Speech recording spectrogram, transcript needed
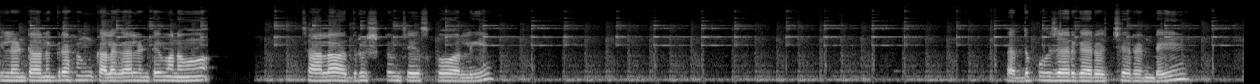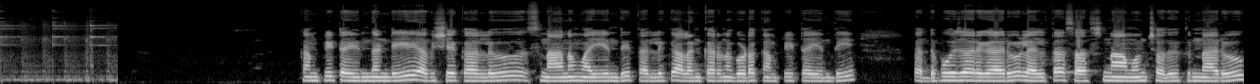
ఇలాంటి అనుగ్రహం కలగాలంటే మనము చాలా అదృష్టం చేసుకోవాలి. పెద్ద పూజారి గారు వచ్చారండి. కంప్లీట్ అయిందండి అభిషేకాలు స్నానం అయ్యింది. తల్లికి అలంకరణ కూడా కంప్లీట్ అయ్యింది. పెద్ద పూజారి గారు లలిత సహస్రనామం చదువుతున్నారు.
